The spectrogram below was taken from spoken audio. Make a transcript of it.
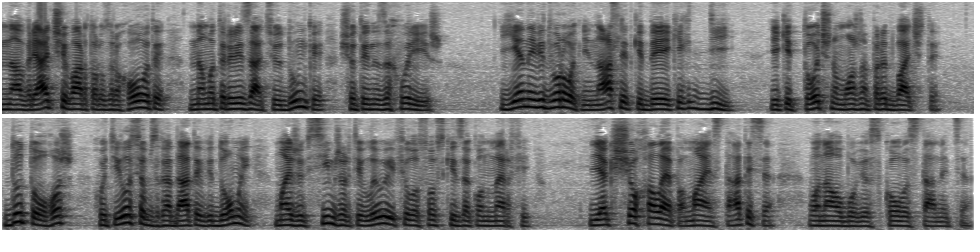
навряд чи варто розраховувати на матеріалізацію думки, що ти не захворієш. Є невідворотні наслідки деяких дій, які точно можна передбачити. До того ж, хотілося б згадати відомий майже всім жартівливий філософський закон Мерфі. Якщо халепа має статися, вона обов'язково станеться.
